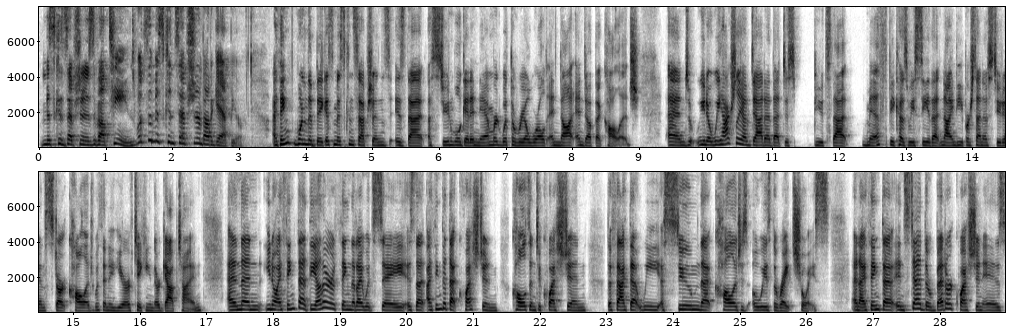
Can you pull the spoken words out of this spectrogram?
misconception is about teens. What's the misconception about a gap year? I think one of the biggest misconceptions is that a student will get enamored with the real world and not end up at college. And you know, we actually have data that disputes that myth because we see that 90% of students start college within a year of taking their gap time. And then, you know, I think that the other thing that I would say is that I think that that question calls into question the fact that we assume that college is always the right choice. And I think that instead, the better question is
